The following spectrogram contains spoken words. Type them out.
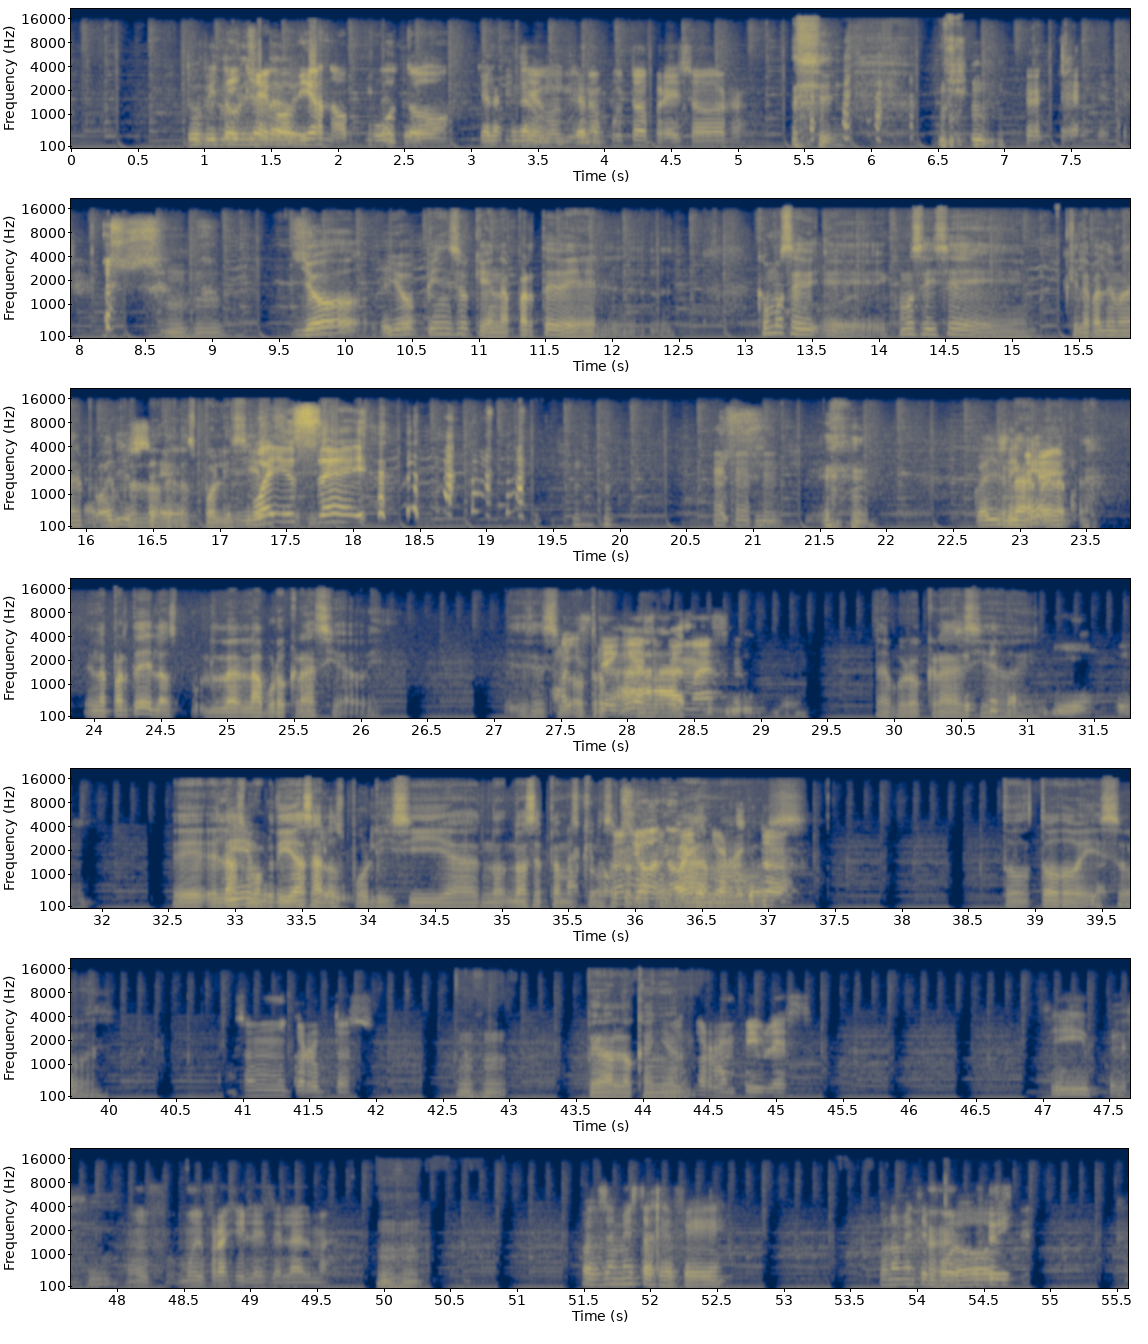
Tú, Fito, Pinche ¿qué la- gobierno puto. qué la Pinche gobierno puto opresor. Yo, yo pienso que en la parte del. ¿Cómo se, eh, ¿Cómo se dice que le vale madre, por What do you ejemplo, lo de say? los policías? What you say? En la, ¿sí en la- en la parte de las- la, la burocracia, güey. Ese es Oye, otro este güey Ah, más. La burocracia, güey. también, güey. Eh, las Sí, mordidas a pues, los policías, no, no aceptamos que nosotros lo ¿no? Pegamos. corrupto. Todo, todo eso, güey. Somos muy corruptos, Ujú. Pero a lo muy cañón. corrompibles, Sí, pues sí. muy, muy frágiles del alma. Ujú. Pásame esta, jefe. Solamente por hoy.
